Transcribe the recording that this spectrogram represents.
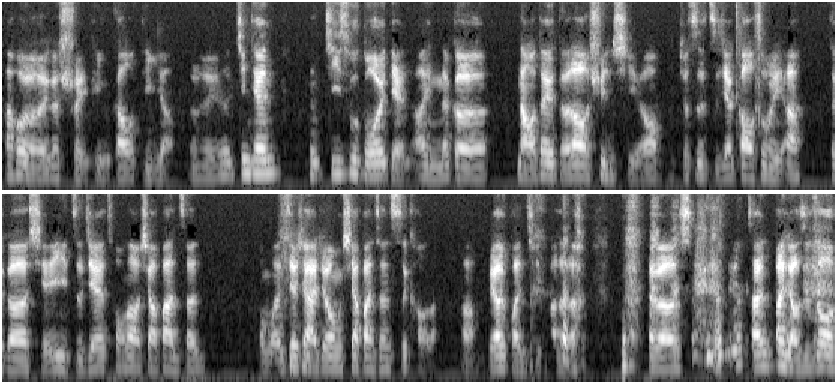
它会有一个水平高低啊，对不对？因为今天激素多一点，然后你那个脑袋得到讯息哦，就是直接告诉你啊。这个协议直接冲到下半身，我们接下来就用下半身思考了啊！不要管其他的了，那个三半小时之后，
